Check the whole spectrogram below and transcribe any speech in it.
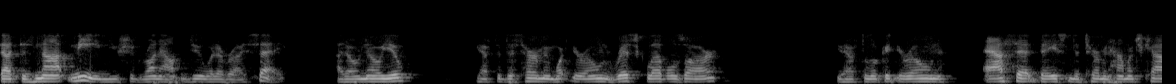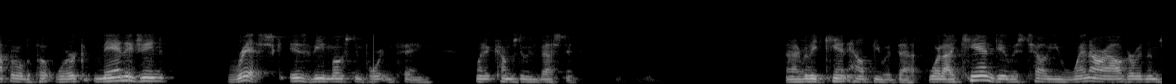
that does not mean you should run out and do whatever I say. I don't know you. You have to determine what your own risk levels are. You have to look at your own asset base and determine how much capital to put work. Managing risk is the most important thing when it comes to investing. And I really can't help you with that. What I can do is tell you when our algorithms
